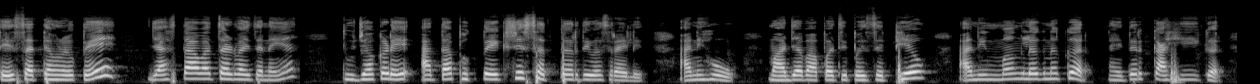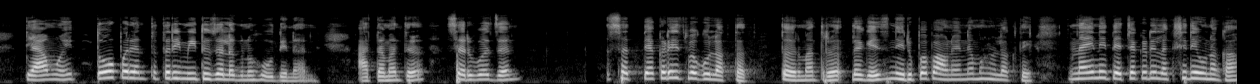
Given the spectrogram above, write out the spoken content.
ते सत्या म्हणू लागतो ए जास्त आवाज चढवायचा नाही आहे तुझ्याकडे आता फक्त एकशे सत्तर दिवस राहिलेत. आणि हो माझ्या बापाचे पैसे ठेव आणि मग लग्न कर नाहीतर काहीही कर. त्यामुळे तोपर्यंत तरी मी तुझं लग्न होऊ देणार नाही. आता मात्र सर्वजण सत्याकडेच बघू लागतात. तर मात्र लगेच निरुपा पाहुण्यांना म्हणू लागते नाही नाही त्याच्याकडे लक्ष देऊ नका.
